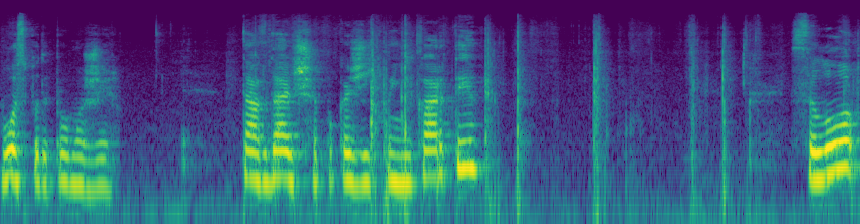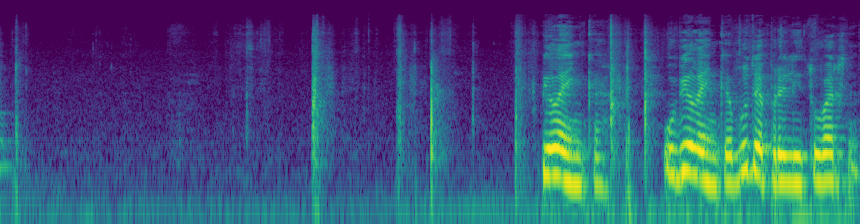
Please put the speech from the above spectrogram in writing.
Господи, поможи. Так, далі покажіть мені карти. Село Біленьке. У Біленьке буде приліт у,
